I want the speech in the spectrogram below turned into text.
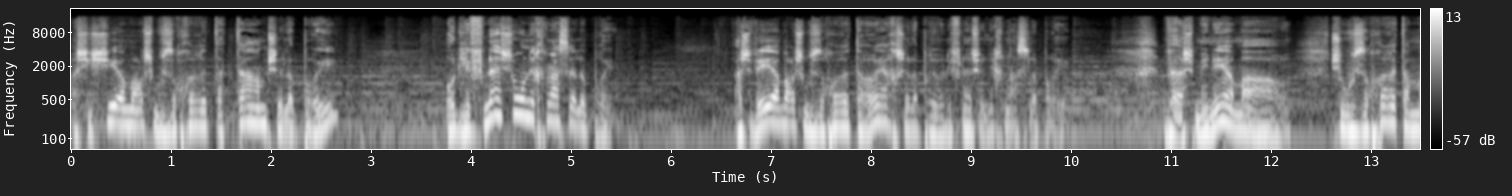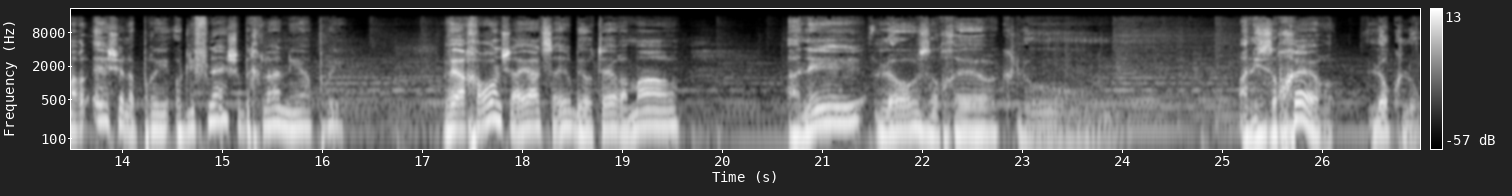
השישי אמר שהוא זוכר את הטעם של הפרי עוד לפני שהוא נכנס אל הפרי. השביעי אמר שהוא זוכר את הריח של הפרי עוד לפני שנכנס לפרי. והשמיני אמר שהוא זוכר את המראה של הפרי עוד לפני שבכלל נהיה פרי. והאחרון, שהיה הצעיר ביותר, אמר, אני לא זוכר כלום. אני זוכר לא כלום.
